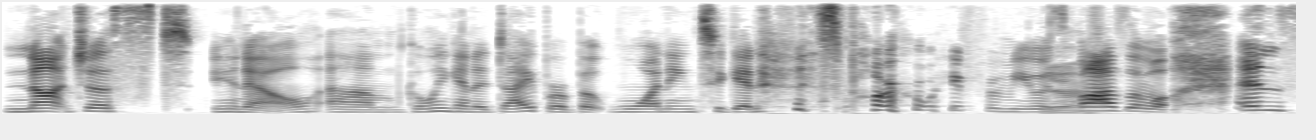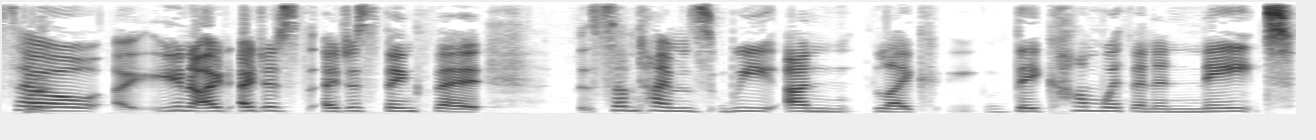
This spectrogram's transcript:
not just you know um, going in a diaper but wanting to get it as far away from you as possible. And so uh, you know I, I just i just think that sometimes we un like they come with an innate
